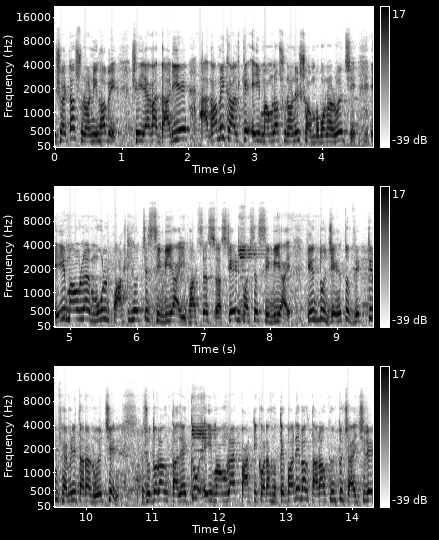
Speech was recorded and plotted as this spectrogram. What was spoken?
বিষয়টা শুনানি হবে। সেই জায়গা দাঁড়িয়ে আগামীকালকে এই মামলা শুনানির সম্ভাবনা রয়েছে। এই মামলার মূল পার্টি হচ্ছে CBI versus state versus CBI কিন্তু যেহেতু ভিকটিম ফ্যামিলি তারা রয়েছেন, সুতরাং তাদেরকেও এই মামলায় পার্টি করা হতে পারে এবং তারাও কিন্তু চাইছিলেন,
